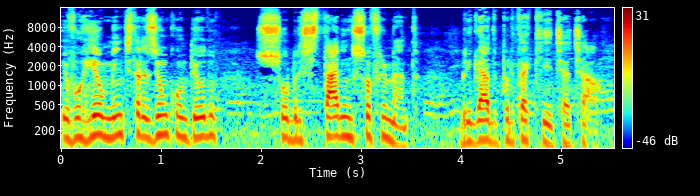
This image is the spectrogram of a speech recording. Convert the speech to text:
eu vou realmente trazer um conteúdo sobre estar em sofrimento. Obrigado por estar aqui. Tchau, tchau.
